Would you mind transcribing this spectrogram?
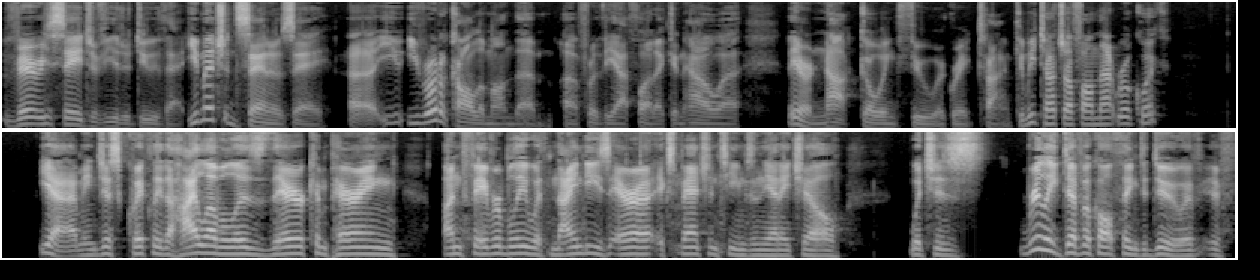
very sage of you to do that. You mentioned San Jose. Uh, you you wrote a column on them uh, for the Athletic and how uh, they are not going through a great time. Can we touch off on that real quick? Yeah, I mean, just quickly, the high level is they're comparing unfavorably with '90s era expansion teams in the NHL, which is really difficult thing to do. If, if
